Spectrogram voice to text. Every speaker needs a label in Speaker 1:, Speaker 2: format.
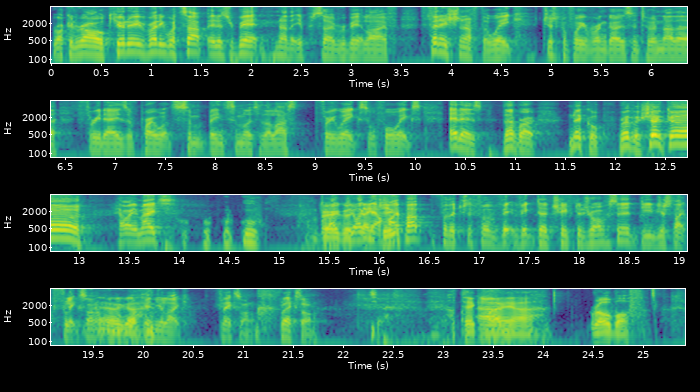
Speaker 1: Rock and roll. Kia ora, everybody. What's up? It is Robert. Another episode, Robert Live. Finishing off the week just before everyone goes into another three days of probably what's sim- been similar to the last three weeks or four weeks. It is the bro, Nikhil Ravishankar. How are you, mate?
Speaker 2: I'm very
Speaker 1: like,
Speaker 2: good,
Speaker 1: Do you like that
Speaker 2: you.
Speaker 1: hype up for the for Vi- Vector Chief Digital Officer? Do you just like flex on him
Speaker 2: There
Speaker 1: when
Speaker 2: we
Speaker 1: you
Speaker 2: go.
Speaker 1: walk in? You're like, flex on him, flex on him.
Speaker 2: I'll take my
Speaker 1: Um,
Speaker 2: uh, robe off.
